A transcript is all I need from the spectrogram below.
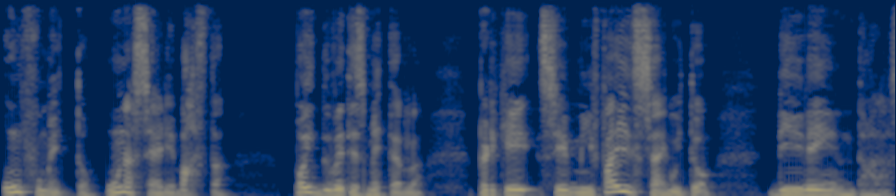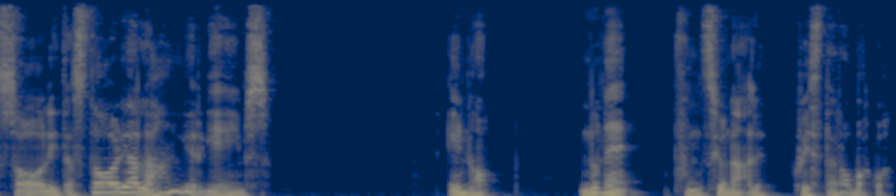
un fumetto, una serie, basta. Poi dovete smetterla, perché se mi fai il seguito diventa la solita storia l'Hunger Games. E no, non è funzionale questa roba qua.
